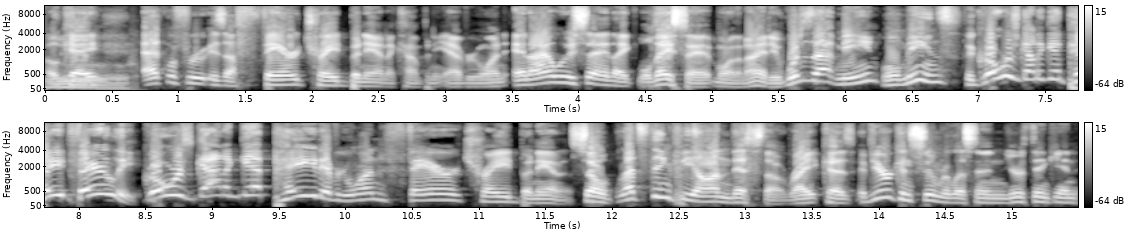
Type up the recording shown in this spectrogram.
Okay. Ooh. Equifruit is a fair trade banana company, everyone. And I always say, like, well, they say it more than I do. What does that mean? Well, it means the growers got to get paid fairly. Growers got to get paid, everyone. Fair trade bananas. So let's think beyond this, though, right? Because if you're a consumer listening, you're thinking,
